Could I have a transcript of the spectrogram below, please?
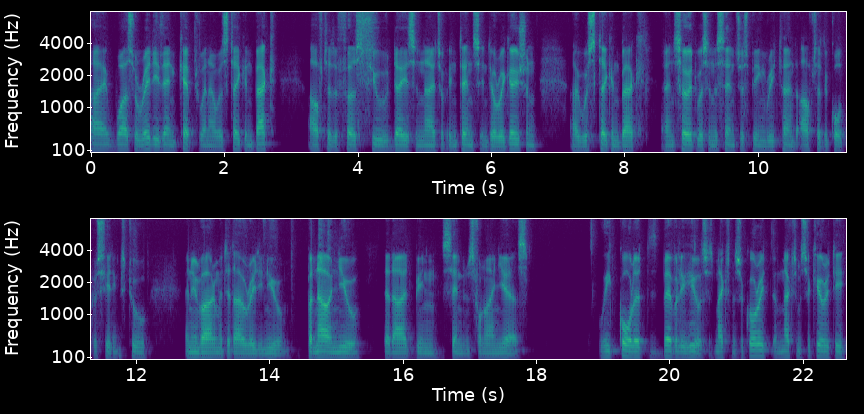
I was already then kept when I was taken back after the first few days and nights of intense interrogation I was taken back. And so it was, in a sense, just being returned after the court proceedings to an environment that I already knew. But now I knew that I had been sentenced for nine years. We call it Beverly Hills, it's maximum security. Uh, maximum security.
